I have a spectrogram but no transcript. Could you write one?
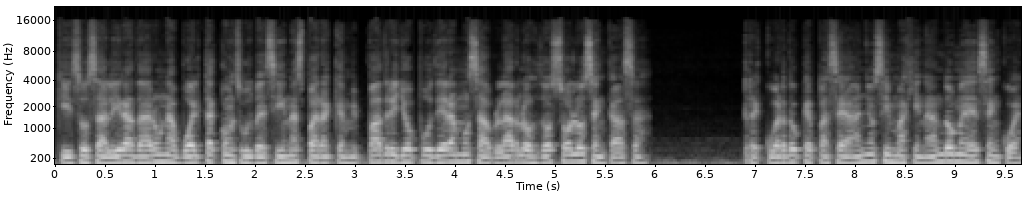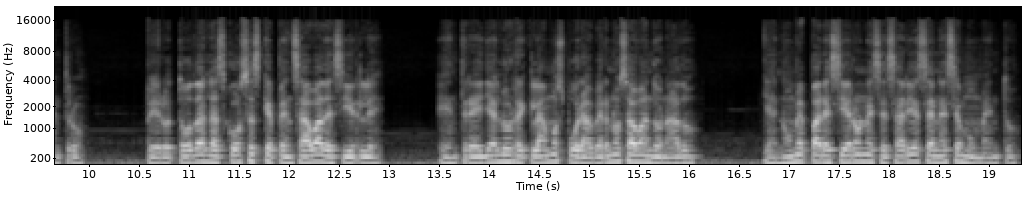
quiso salir a dar una vuelta con sus vecinas para que mi padre y yo pudiéramos hablar los dos solos en casa. Recuerdo que pasé años imaginándome ese encuentro, pero todas las cosas que pensaba decirle, entre ellas los reclamos por habernos abandonado, ya no me parecieron necesarias en ese momento.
